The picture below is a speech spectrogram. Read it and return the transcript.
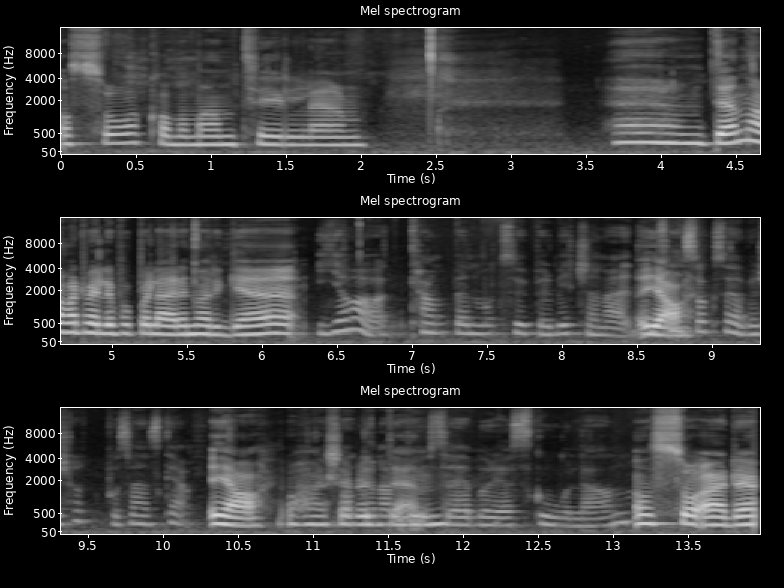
og så kommer man til um, den har vært veldig populær i Norge. Ja, 'Kampen mot superbitchene'. Den ja. fins også oversatt på svenske. Ja, og her ser du den. Og så er det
